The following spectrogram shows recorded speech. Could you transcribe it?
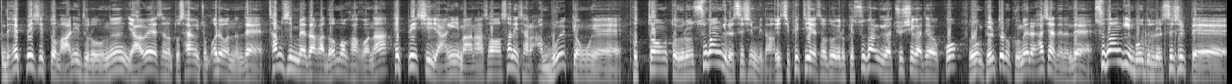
근데 햇빛이 또 많이 들어오는 야외에서는 또 사용이 좀 어려웠는데 30m가 넘어가거나 햇빛이 양이 많아서 선이 잘 안 보일 경우에 보통 또 이런 수광기를 쓰십니다. HPT에서도 이렇게 수광기가 출시가 되었고 이건 별도로 구매를 하셔야 되는데 수광기 모드를 쓰실 때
